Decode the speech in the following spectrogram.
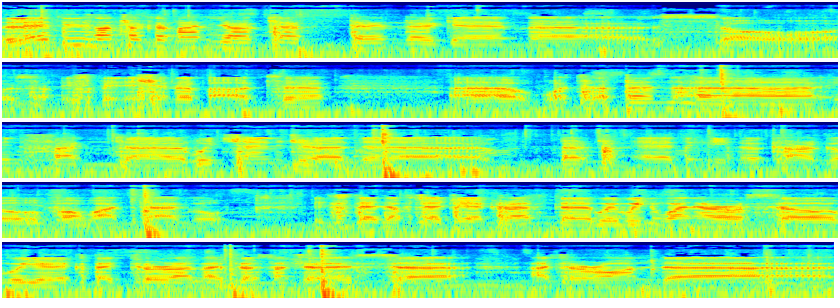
Ladies and gentlemen, your captain again. Uh, so, some explanation about uh, uh, what happened. Uh, in fact, uh, we changed the head in a cargo for one cargo. Instead of charging aircraft uh, within one hour so, we expect to arrive at Los Angeles uh, at around uh,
